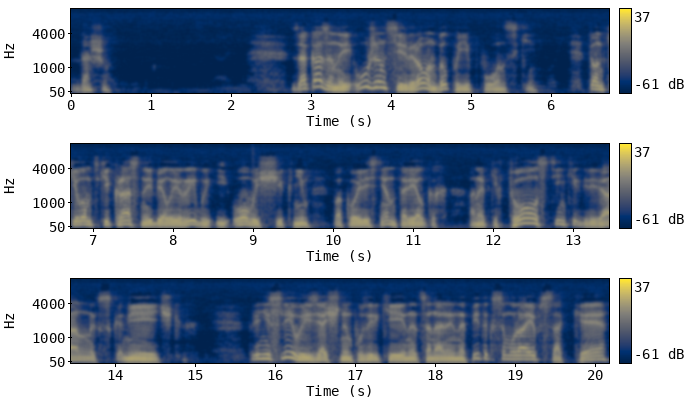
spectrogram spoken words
Дашу. Заказанный ужин сервирован был по-японски. Тонкие ломтики красной и белой рыбы и овощи к ним покоились не на тарелках, а на таких толстеньких деревянных скамеечках. Принесли в изящном пузырьке национальный напиток самураев саке.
